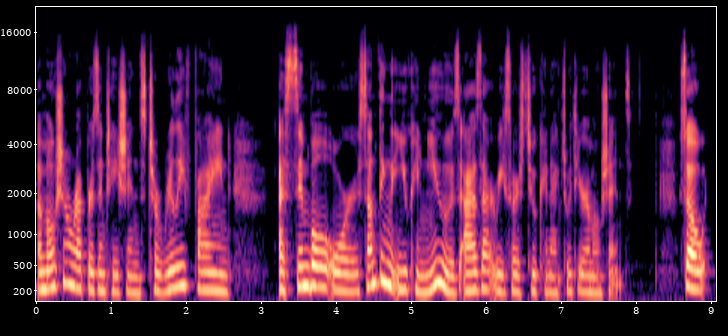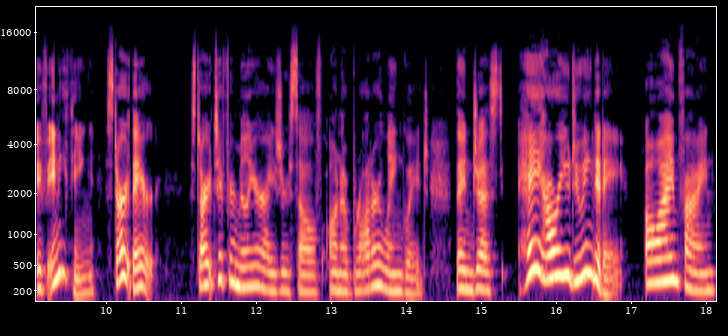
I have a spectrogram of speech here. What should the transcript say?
emotional representations to really find a symbol or something that you can use as that resource to connect with your emotions. So, if anything, start there. Start to familiarize yourself on a broader language than just, hey, how are you doing today? Oh, I'm fine.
